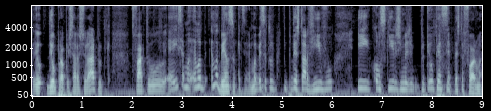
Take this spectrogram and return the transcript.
eu, eu próprio estar a chorar, porque de facto é isso, é uma, é uma, é uma benção, quer dizer, é uma benção tu, tu poderes estar vivo e conseguires, porque eu penso sempre desta forma.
